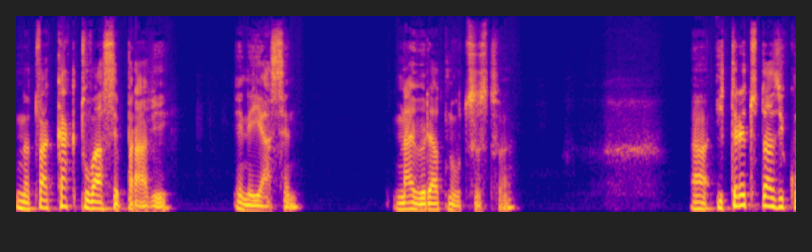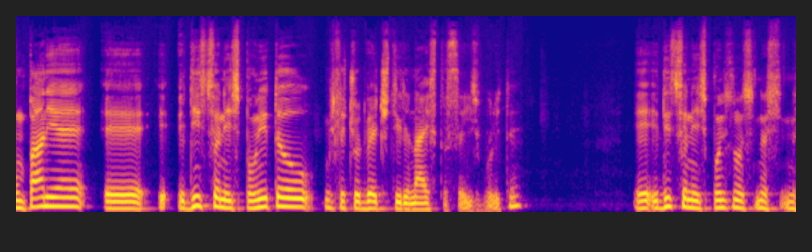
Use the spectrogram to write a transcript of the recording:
на това как това се прави е неясен. Най-вероятно отсъства. А, и трето, тази компания е единственият изпълнител, мисля, че от 2014 са изборите. е единствения изпълнител на, на, на, на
